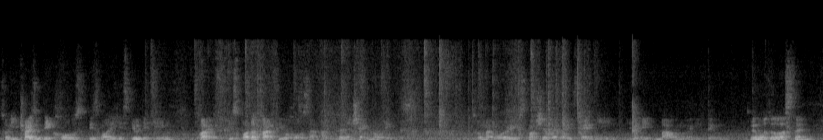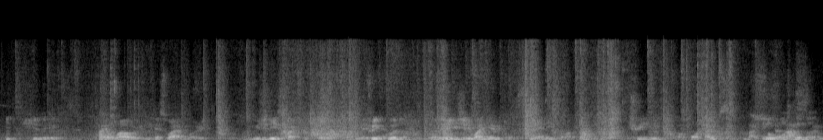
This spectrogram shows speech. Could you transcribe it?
So he tries to dig holes. This morning he's still digging. Quite a, he spotted quite a few holes, lah, but we're gonna check no eggs. So my worry is not sure whether there any is egg bound or anything. When was the last time he, she laid eggs? Quite a while already. That's why I'm worried. Usually it's quite frequent. lah, One year. Frequent. Yeah. ah. Usually, usually one year we can see at least about three or four times. But I think So the last ah. time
